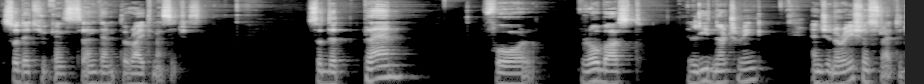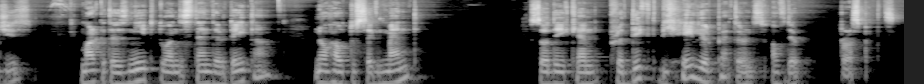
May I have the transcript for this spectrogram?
so that you can send them the right messages so the plan for robust lead nurturing and generation strategies marketers need to understand their data know how to segment so they can predict behavior patterns of their prospects.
